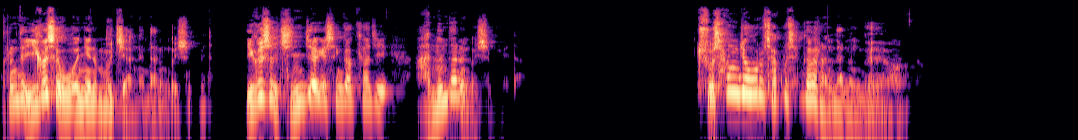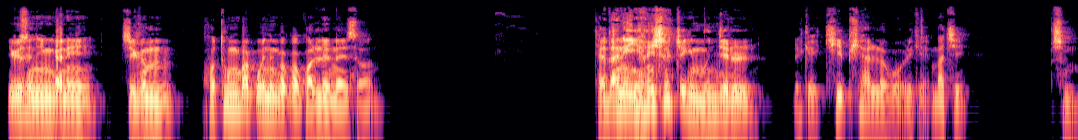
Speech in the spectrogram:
그런데 이것의 원인을 묻지 않는다는 것입니다. 이것을 진지하게 생각하지 않는다는 것입니다. 추상적으로 자꾸 생각을 한다는 거예요. 이것은 인간이 지금 고통받고 있는 것과 관련해서 대단히 현실적인 문제를 이렇게 기피하려고 이렇게 마치 무슨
